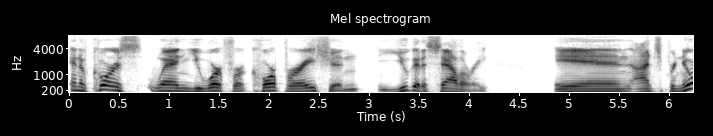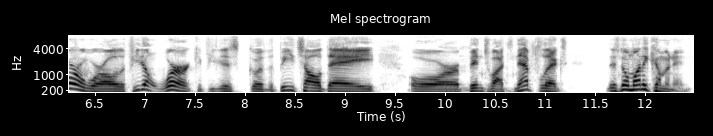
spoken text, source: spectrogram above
And of course, when you work for a corporation, you get a salary. In entrepreneur world, if you don't work, if you just go to the beach all day or mm-hmm. binge watch Netflix, there's no money coming in.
